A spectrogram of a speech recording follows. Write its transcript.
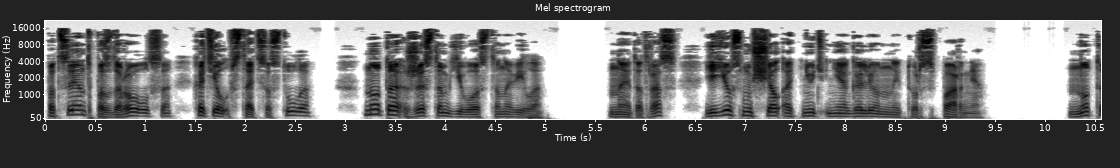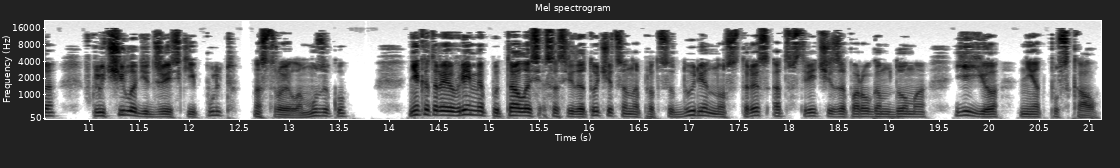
Пациент поздоровался, хотел встать со стула, но та жестом его остановила. На этот раз ее смущал отнюдь неоголенный торс парня. Нота включила диджейский пульт, настроила музыку. Некоторое время пыталась сосредоточиться на процедуре, но стресс от встречи за порогом дома ее не отпускал.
